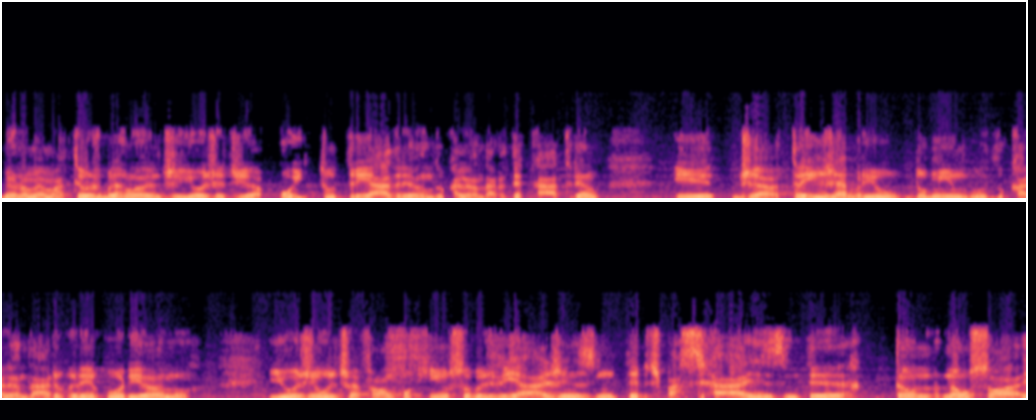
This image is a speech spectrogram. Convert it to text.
Meu nome é Matheus Berlandi e hoje é dia 8 de Adrian do calendário Decatrian e dia 3 de abril, domingo, do calendário gregoriano. E hoje a gente vai falar um pouquinho sobre as viagens interespaciais, inter então, não só é,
